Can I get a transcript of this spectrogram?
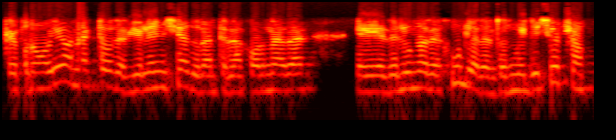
que promovieron actos de violencia durante la jornada eh, del 1 de julio del 2018.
